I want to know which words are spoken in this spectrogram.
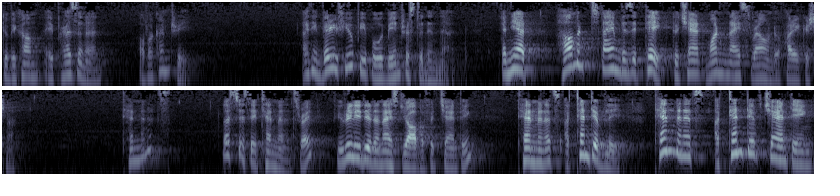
to become a president of a country? I think very few people would be interested in that. And yet, how much time does it take to chant one nice round of Hare Krishna? Ten minutes? Let's just say ten minutes, right? If you really did a nice job of it chanting, ten minutes attentively, ten minutes attentive chanting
